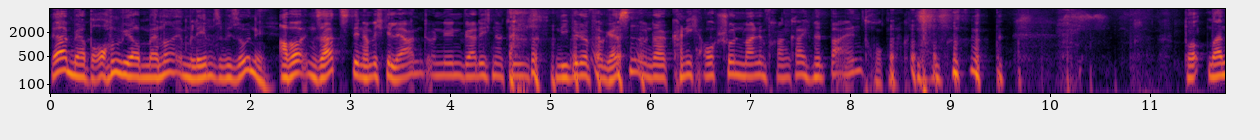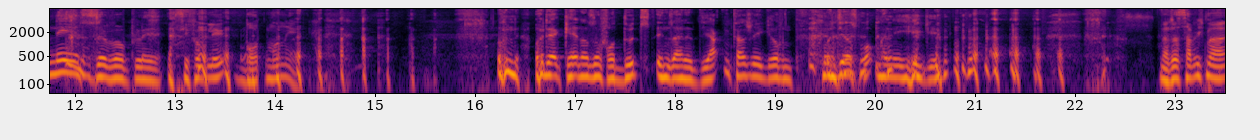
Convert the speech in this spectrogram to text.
Ja, mehr brauchen wir Männer im Leben sowieso nicht. Aber ein Satz, den habe ich gelernt und den werde ich natürlich nie wieder vergessen. Und da kann ich auch schon mal in Frankreich mit beeindrucken. Portemonnaie, s'il vous plaît. S'il vous plaît, Portemonnaie. Und, und der Kellner so verdutzt in seine Jackentasche gegriffen und dir das Portemonnaie gegeben. Na, das habe ich mal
